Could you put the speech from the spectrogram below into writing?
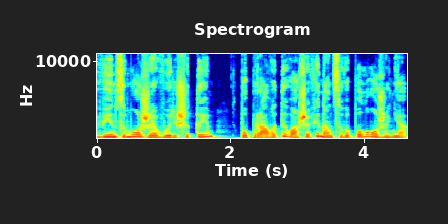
він зможе вирішити поправити ваше фінансове положення.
